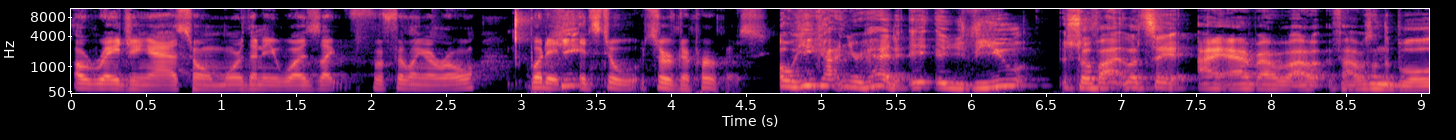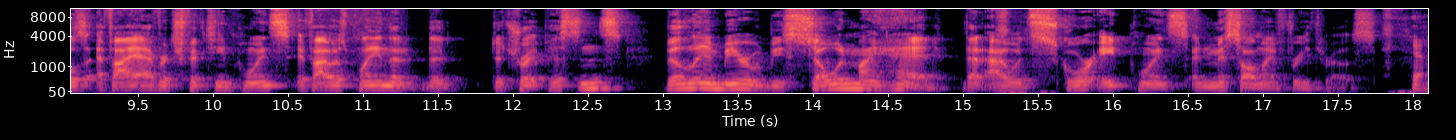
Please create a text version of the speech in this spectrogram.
a raging asshole more than he was like fulfilling a role. But it, He- it still served a purpose. Oh, he got in your head. If you so if I let's say I I- if I was on the Bulls, if I averaged 15 points, if I was playing the the Detroit Pistons, Bill Laimbeer would be so in my head that I would score eight points and miss all my free throws. Yeah.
